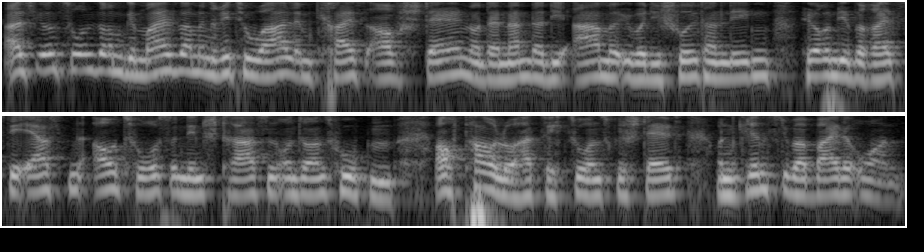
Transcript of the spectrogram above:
Als wir uns zu unserem gemeinsamen Ritual im Kreis aufstellen und einander die Arme über die Schultern legen, hören wir bereits die ersten Autos in den Straßen unter uns hupen. Auch Paulo hat sich zu uns gestellt und grinst über beide Ohren.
